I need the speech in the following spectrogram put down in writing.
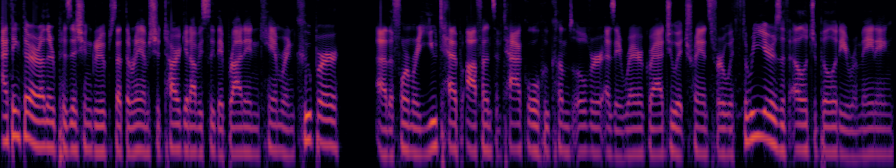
I think there are other position groups that the Rams should target. Obviously, they brought in Cameron Cooper, uh, the former UTEP offensive tackle, who comes over as a rare graduate transfer with three years of eligibility remaining.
